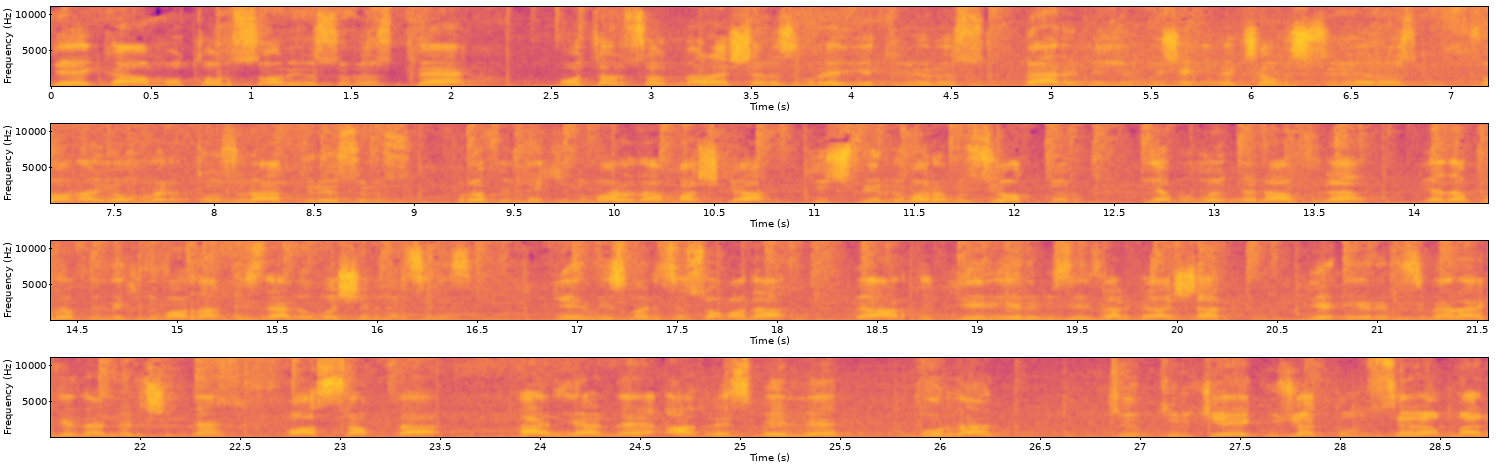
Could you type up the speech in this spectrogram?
GK Motors'u arıyorsunuz ve motor sorunlu araçlarınızı buraya getiriyoruz. Mermi gibi bu şekilde çalıştırıyoruz. Sonra yolların tozunu attırıyorsunuz. Profildeki numaradan başka hiçbir numaramız yoktur. Ya bu gönderin altına ya da profildeki numaradan bizlerle ulaşabilirsiniz. Yerimiz Manisa Soma'da ve artık yeni yerimizdeyiz arkadaşlar. Yeni yerimizi merak edenler için de WhatsApp'ta her yerde adres belli. Buradan tüm Türkiye'ye kucak dolusu selamlar.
